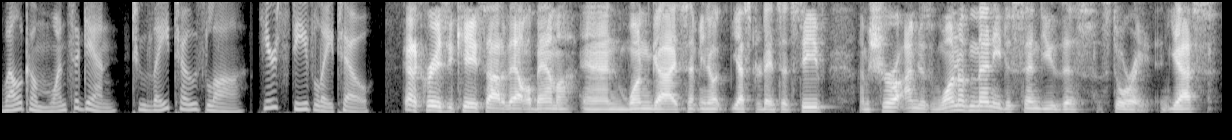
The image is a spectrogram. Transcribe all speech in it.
Welcome once again to Lehto's Law. Here's Steve Lehto. Got a crazy case out of Alabama, and one guy sent me a note yesterday and said, Steve, I'm sure I'm just one of many to send you this story. Yes,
